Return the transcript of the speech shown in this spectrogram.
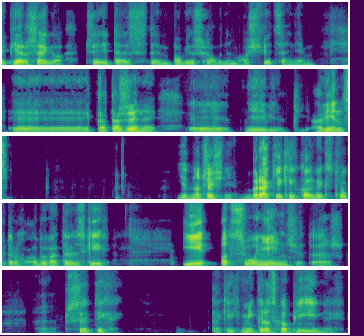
I, czy też z tym powierzchownym oświeceniem E, Katarzyny e, Wielkiej. A więc jednocześnie brak jakichkolwiek struktur obywatelskich i odsłonięcie też przy tych takich mikroskopijnych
